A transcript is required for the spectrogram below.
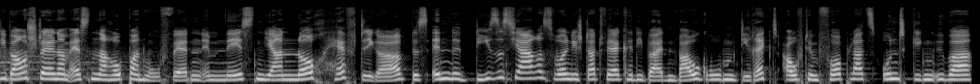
Die Baustellen am Essener Hauptbahnhof werden im nächsten Jahr noch heftiger. Bis Ende dieses Jahres wollen die Stadtwerke die beiden Baugruben direkt auf dem Vorplatz und gegenüber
